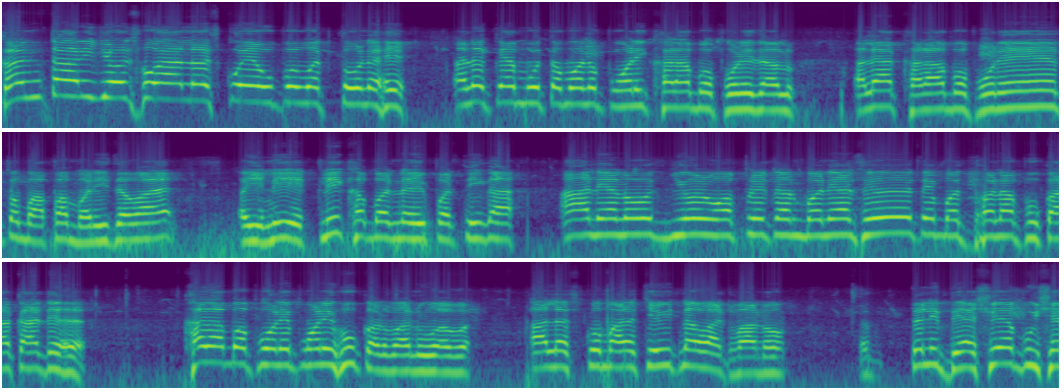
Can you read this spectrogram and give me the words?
કંટાળી ગયો છું આ લસકો એ ઉપર વધતો નહીં. અને કેમ હું તમારું પોણી ખરાબ બફોરે ચાલું અલે આ ખરાબ બફોરે તો બાપા મરી જવાય. એની એટલી ખબર નહીં પડતી કે આ નેનો જીઓ ઓપરેટર બન્યા છે તે બધાના ફૂકા કાઢે છે. ખરા બપોરે પાણી શું કરવાનું હવે? આ લસકો મારે કેવી રીતના વાટવાનો? પેલી ભેંસે પૂછે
